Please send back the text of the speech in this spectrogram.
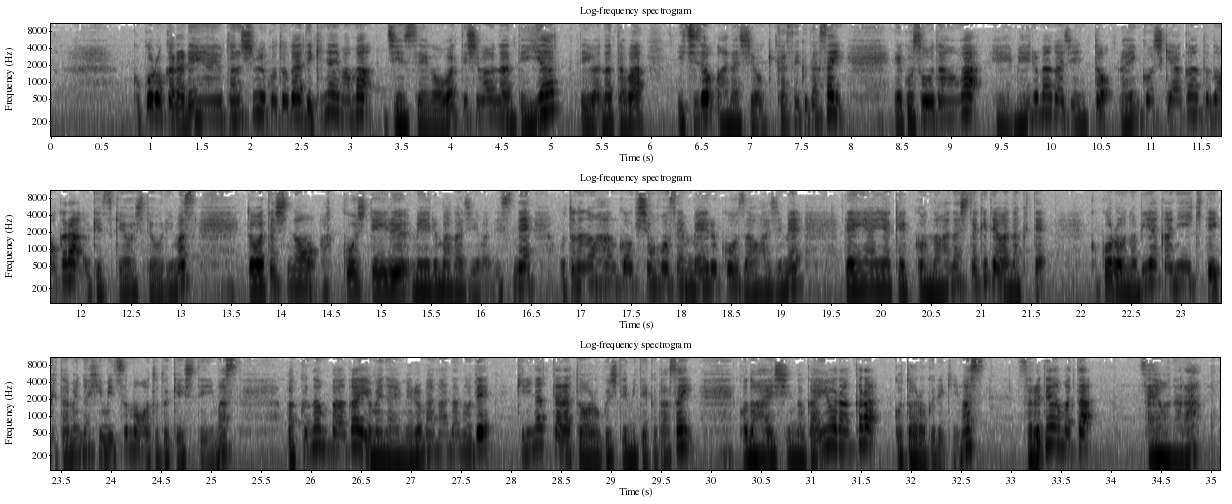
心から恋愛を楽しむことができないまま人生が終わってしまうなんて嫌っていうあなたは一度お話をお聞かせください。えご相談は、えメールマガジンと LINE 公式アカウントの方から受付をしております。と私の発行しているメールマガジンはですね大人の反抗期処方箋メール講座をはじめ恋愛や結婚の話だけではなくて心を伸びやかに生きていくための秘密もお届けしています。バックナンバーが読めないメルマガなので気になったら登録してみてください。この配信の概要欄からご登録できます。それではまた。さようなら。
